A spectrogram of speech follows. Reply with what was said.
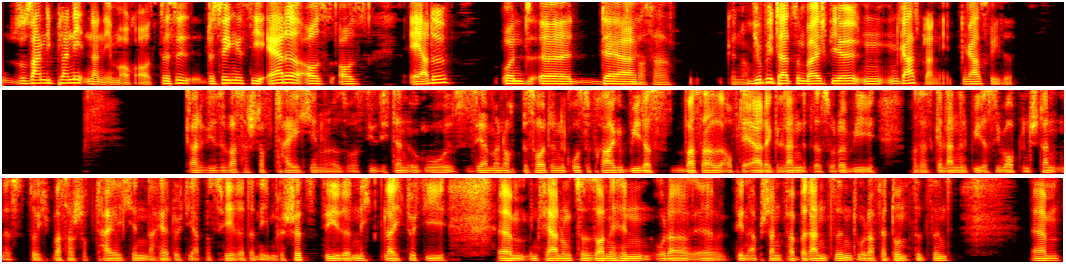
so sahen die Planeten dann eben auch aus. Deswegen ist die Erde aus, aus Erde und äh, der Wasser, genau. Jupiter zum Beispiel ein, ein Gasplanet, ein Gasriese gerade diese Wasserstoffteilchen oder sowas, die sich dann irgendwo, es ist ja immer noch bis heute eine große Frage, wie das Wasser auf der Erde gelandet ist oder wie, was heißt gelandet, wie das überhaupt entstanden ist. Durch Wasserstoffteilchen, nachher durch die Atmosphäre dann eben geschützt, die dann nicht gleich durch die ähm, Entfernung zur Sonne hin oder äh, den Abstand verbrannt sind oder verdunstet sind. Ähm,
